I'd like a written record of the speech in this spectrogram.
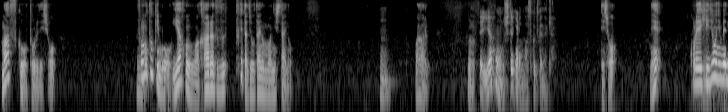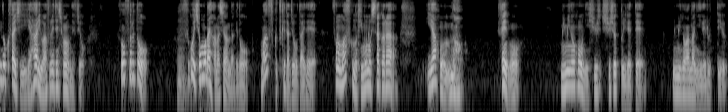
マスクを取るでしょ？うんその時もイヤホンは変わらずつけた状態のままにしたいの。うん。わかるじゃあイヤホンしてからマスクつけなきゃ。でしょ？ね。これ非常にめんどくさいし、やはり忘れてしまうんですよ。そうすると、うんすごいしょうもない話なんだけど、マスクつけた状態で、そのマスクの紐の下から、イヤホンの 線を耳の方にシュシュシュッと入れて、耳の穴に入れるっていう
